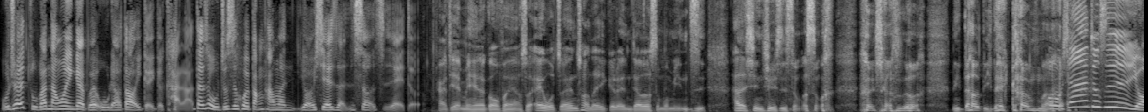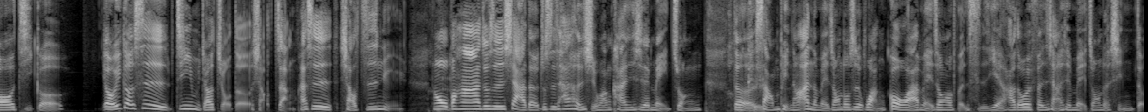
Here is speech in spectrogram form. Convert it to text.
我觉得主办单位应该也不会无聊到一个一个看啦，但是我就是会帮他们有一些人设之类的。他今天每天都跟我分享说，哎、欸，我昨天创的一个人叫做什么名字，他的兴趣是什么什么，我 想说你到底在干嘛？我现在就是有几个。有一个是经营比较久的小账，她是小资女，然后我帮她就是下的，就是她很喜欢看一些美妆的商品，然后按的美妆都是网购啊，美妆的粉丝页，她都会分享一些美妆的心得。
